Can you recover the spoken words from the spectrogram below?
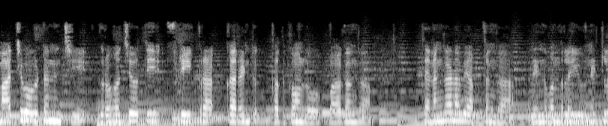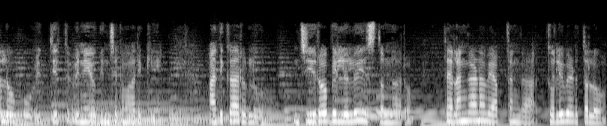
మార్చి ఒకటి నుంచి గృహజ్యోతి ఫ్రీ క్ర- కరెంటు పథకంలో భాగంగా తెలంగాణ వ్యాప్తంగా రెండు వందల యూనిట్లలోపు విద్యుత్ వినియోగించిన వారికి అధికారులు జీరో బిల్లులు ఇస్తున్నారు. తెలంగాణ వ్యాప్తంగా తొలి విడతలో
